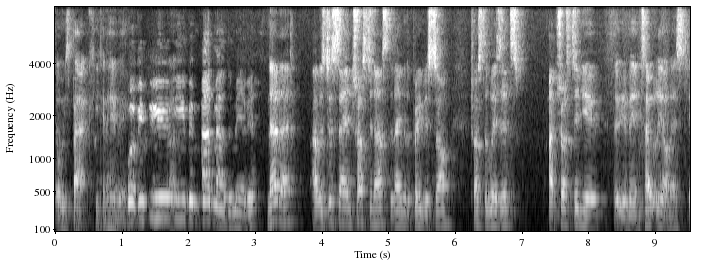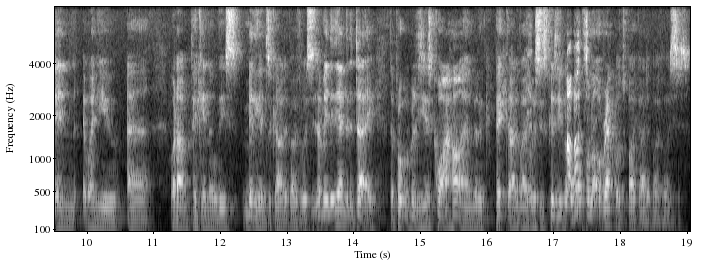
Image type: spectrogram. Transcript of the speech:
Oh, he's back. You can hear me. Well, have you, you, you've been bad mouthing me, have you? No, no. I was just saying, trust in us, the name of the previous song. Trust the Wizards. I trust in you that you're being totally honest in when you uh, when I'm picking all these millions of guided by voices. I mean, at the end of the day, the probability is quite high. I'm going to pick guided by voices because you've got Oh, an awful lot of records by guided by voices.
